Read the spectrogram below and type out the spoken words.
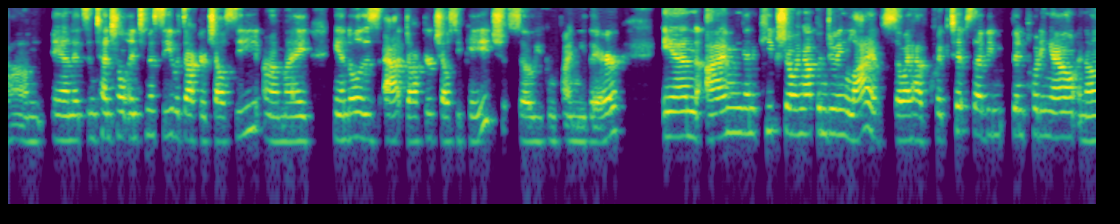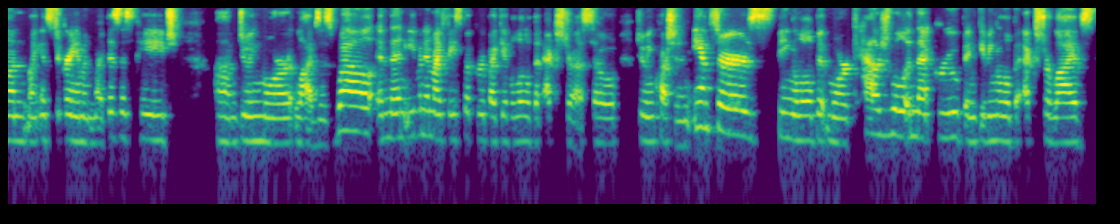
um, and it's Intentional Intimacy with Dr. Chelsea. Um, my handle is at Dr. Chelsea Page, so you can find me there. And I'm going to keep showing up and doing lives. So I have quick tips that I've been, putting out, and on my Instagram and my business page um, doing more lives as well. And then even in my Facebook group, I give a little bit extra. So doing question and answers, being a little bit more casual in that group, and giving a little bit extra lives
